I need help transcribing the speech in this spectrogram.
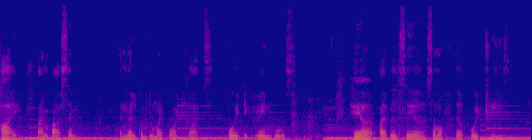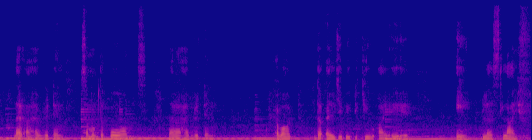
Hi, I'm Asim, and welcome to my podcast, Poetic Rainbows. Here I will share some of the poetries that I have written, some of the poems that I have written about the LGBTQIA plus life.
